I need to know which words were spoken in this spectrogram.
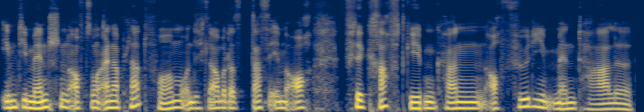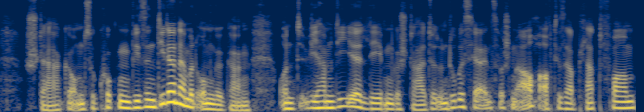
eben die Menschen auf so einer Plattform. Und ich glaube, dass das eben auch viel Kraft geben kann, auch für die mentale Stärke, um zu gucken, wie sind die denn damit umgegangen und wie haben die ihr Leben gestaltet. Und du bist ja inzwischen auch auf dieser Plattform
